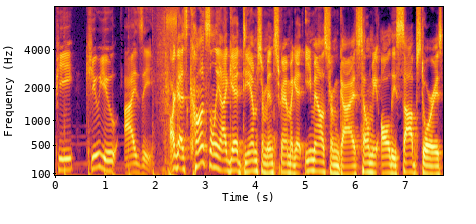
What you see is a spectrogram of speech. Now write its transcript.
p Q U I Z. All right, guys, constantly I get DMs from Instagram. I get emails from guys telling me all these sob stories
